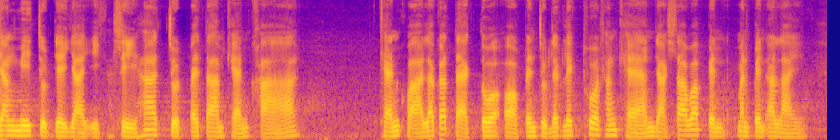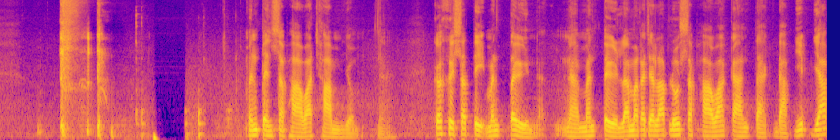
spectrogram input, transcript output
ยังมีจุดใหญ่ ๆ อีกสี่ห้าจุดไปตามแขนขา แขนขวาแล้วก็แตกตัวออกเป็นจุดเล็ก ๆ ทั่วทั้งแขน อยากทราบว่าเป็นมันเป็นอะไร มันเป็นสภาวะธรรมโยมนะก็คือสติมันตื่นนะมันตื่นแล้วมันก็จะรับรู้สภาวะการแตกดับยิบยับ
